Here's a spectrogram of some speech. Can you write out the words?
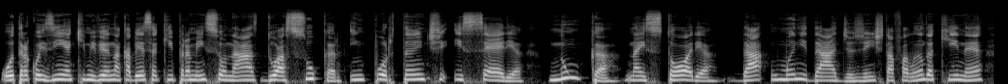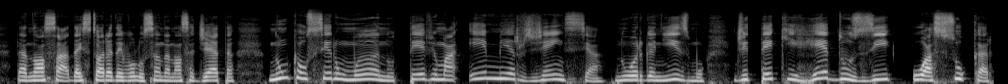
Outra coisinha que me veio na cabeça aqui para mencionar do açúcar, importante e séria. Nunca na história da humanidade. A gente está falando aqui, né, da nossa da história da evolução da nossa dieta. Nunca o ser humano teve uma emergência no organismo de ter que reduzir o açúcar.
